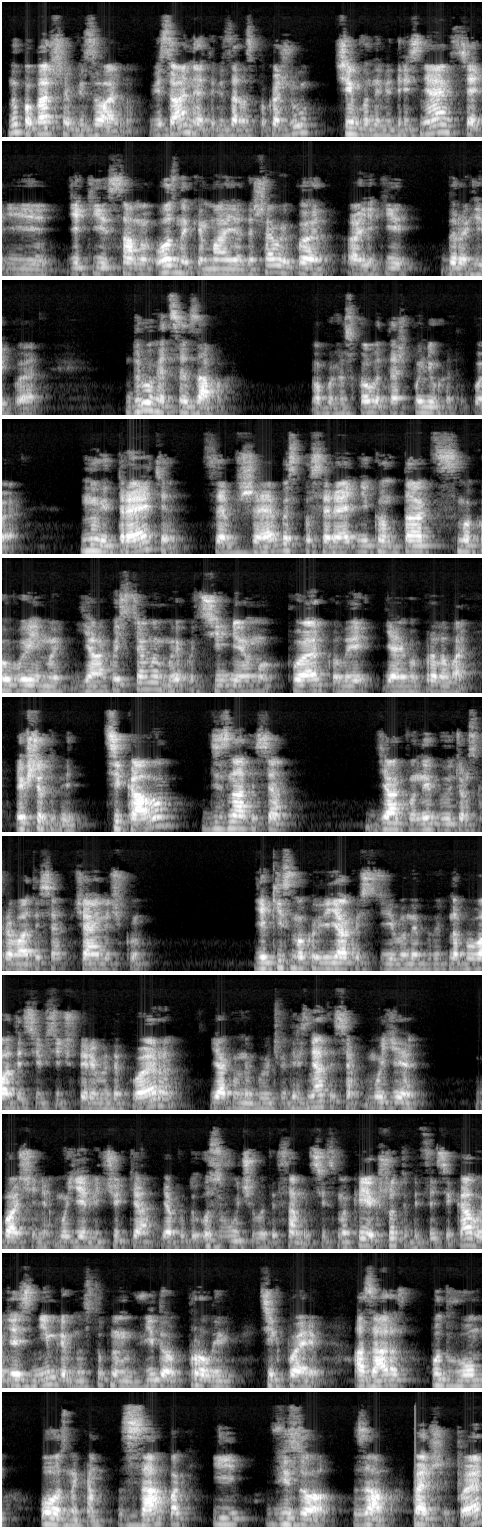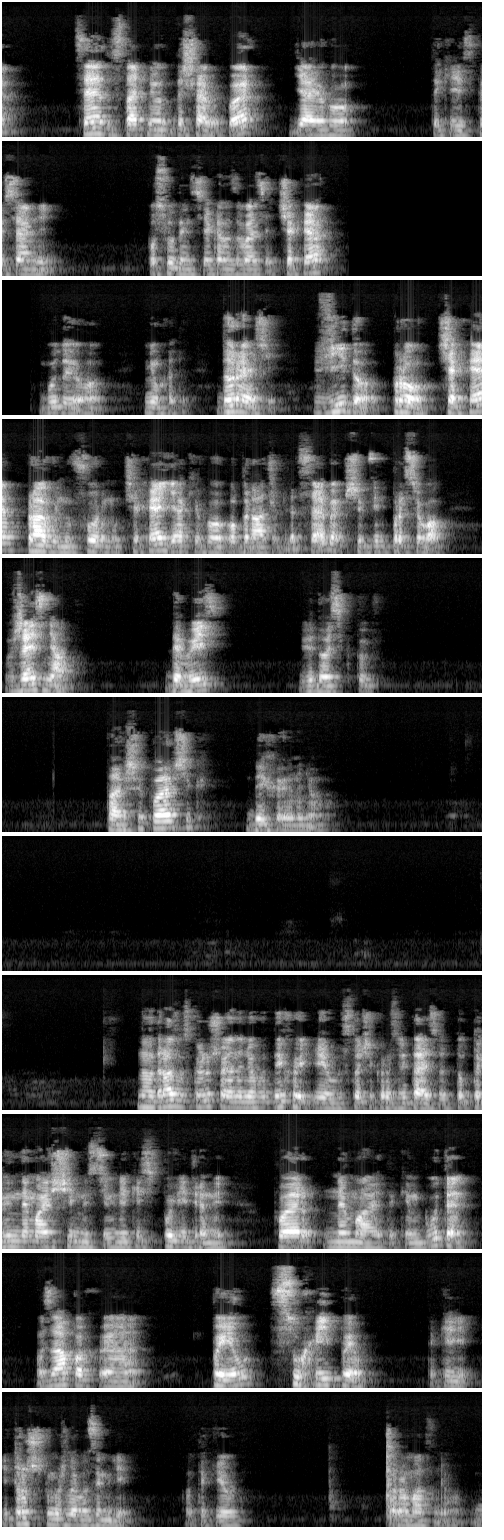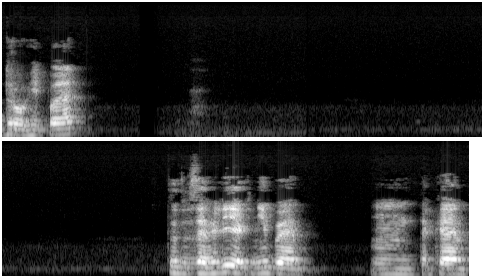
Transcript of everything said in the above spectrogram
Ну, по-перше, візуально. Візуально я тобі зараз покажу, чим вони відрізняються і які саме ознаки має дешевий пуер, а які дорогий пуер. Друге це запах. Обов'язково теж понюхати пуер. Ну і третє це вже безпосередній контакт з смаковими якостями. Ми оцінюємо пуер, коли я його проливаю. Якщо тобі цікаво дізнатися, як вони будуть розкриватися в чайничку, які смакові якості вони будуть набувати ці всі чотири види пуера, як вони будуть відрізнятися, моє бачення, моє відчуття, я буду озвучувати саме ці смаки. Якщо тобі це цікаво, я знімлю в наступному відео пролив цих пуерів. А зараз по двом ознакам: запах і візуал. Запах. Перший пуер це достатньо дешевий пуер. Я його такій спеціальній посудинці, яка називається чахе, буду його нюхати. До речі, відео про чахе, правильну форму чахе, як його обрати для себе, щоб він працював, вже зняв. Дивись, відосик тут. Перший перчик, дихаю на нього. Ну, одразу скажу, що я на нього дихаю і листочок розлітається. Тобто він не має щільності, він якийсь повітряний. Пуер не має таким бути. Запах е, пил, сухий пил. Такий, і трошки, можливо, землі. Отакий от аромат в нього. Другий пуер. Тут взагалі як ніби м, таке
